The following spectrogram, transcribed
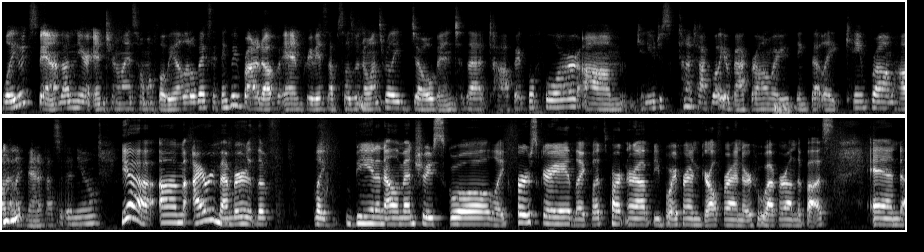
Will you expand on your internalized homophobia a little bit? Because I think we brought it up in previous episodes, but no one's really dove into that topic before. Um, can you just kind of talk about your background, where you think that like came from, how that like manifested in you? Yeah, um, I remember the like being in elementary school, like first grade, like let's partner up, be boyfriend, girlfriend, or whoever on the bus, and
